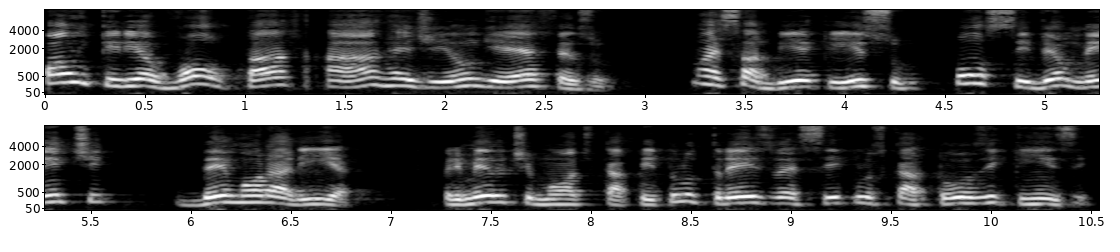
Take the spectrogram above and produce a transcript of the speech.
Paulo queria voltar à região de Éfeso, mas sabia que isso possivelmente demoraria. 1 Timóteo capítulo 3, versículos 14 e 15.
